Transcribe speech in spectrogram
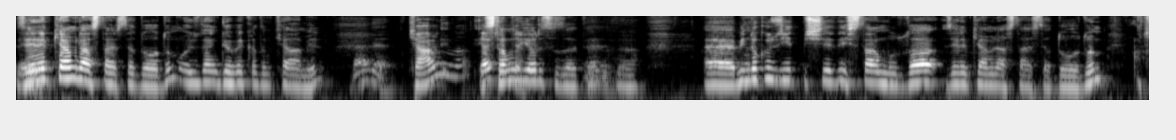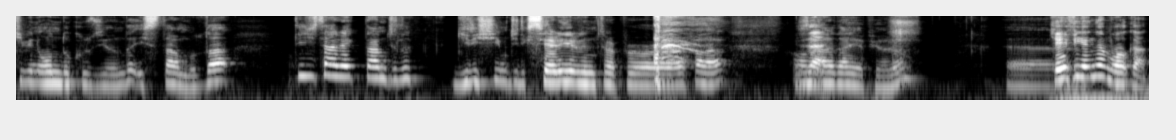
E, Zeynep Kamil Hastanesi'nde doğdum. O yüzden göbek adım Kamil. Ben de. Kamil mi lan? Gerçekten. İstanbul'un yarısı zaten. Evet. Ee, 1977'de İstanbul'da Zeynep Kamil Hastanesi'nde doğdum. 2019 yılında İstanbul'da dijital reklamcılık, girişimcilik, serial entrepreneur falan Güzel. onlardan yapıyorum. Ee, Keyfi yerinde mi Volkan?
